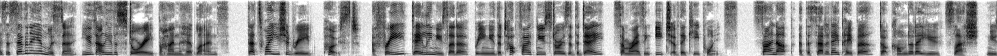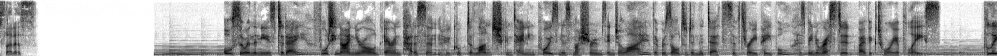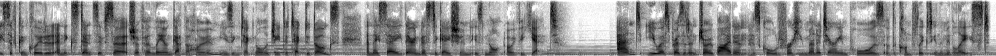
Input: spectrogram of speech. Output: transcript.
As a 7am listener, you value the story behind the headlines. That's why you should read Post, a free daily newsletter bringing you the top five news stories of the day, summarising each of their key points. Sign up at thesaturdaypaper.com.au slash newsletters. Also in the news today, 49 year old Erin Patterson, who cooked a lunch containing poisonous mushrooms in July that resulted in the deaths of three people, has been arrested by Victoria Police. Police have concluded an extensive search of her Leongatha home using technology detector dogs, and they say their investigation is not over yet. And US President Joe Biden has called for a humanitarian pause of the conflict in the Middle East.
